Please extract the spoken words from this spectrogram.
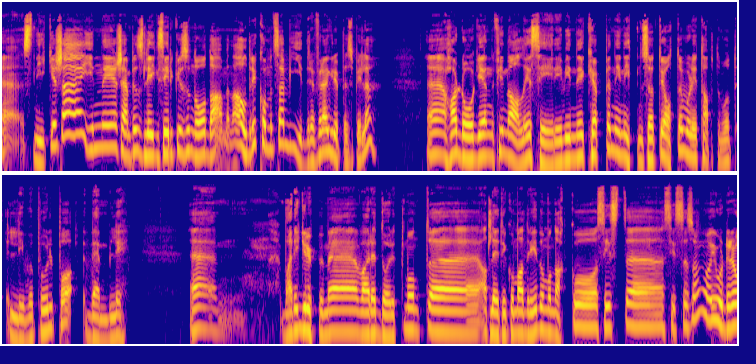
Eh, sniker seg inn i Champions League-sirkuset nå og da, men har aldri kommet seg videre fra gruppespillet. Eh, har dog en finale i serievinnercupen i 1978, hvor de tapte mot Liverpool på Wembley. Eh, var i gruppe med var det Dortmund, Atletico Madrid og Monaco sist, sist sesong, og gjorde det,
